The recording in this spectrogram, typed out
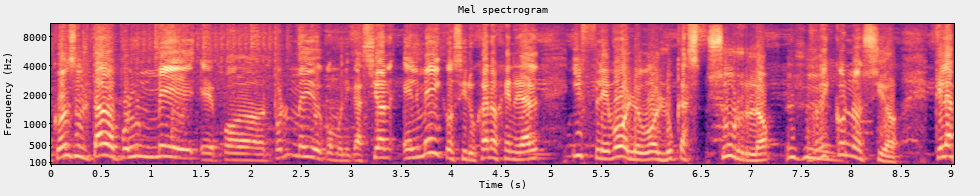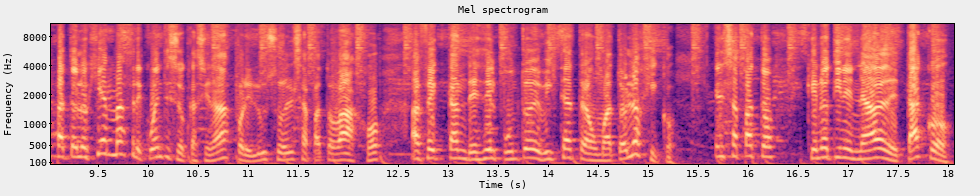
Consultado por un, eh, por, un medio de comunicación, el médico cirujano general y flebólogo Lucas Zurlo reconoció que las patologías más frecuentes ocasionadas por el uso del zapato bajo afectan desde el punto de vista traumatológico. El zapato que no tiene nada de taco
